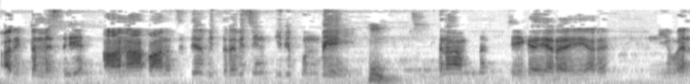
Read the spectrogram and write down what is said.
අරිට මෙසේ ආනාපාන සතිය විතර විසින් පිළිපුන් වේයි. හ්ම්. එතනහම ඒක අර අර නිවන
